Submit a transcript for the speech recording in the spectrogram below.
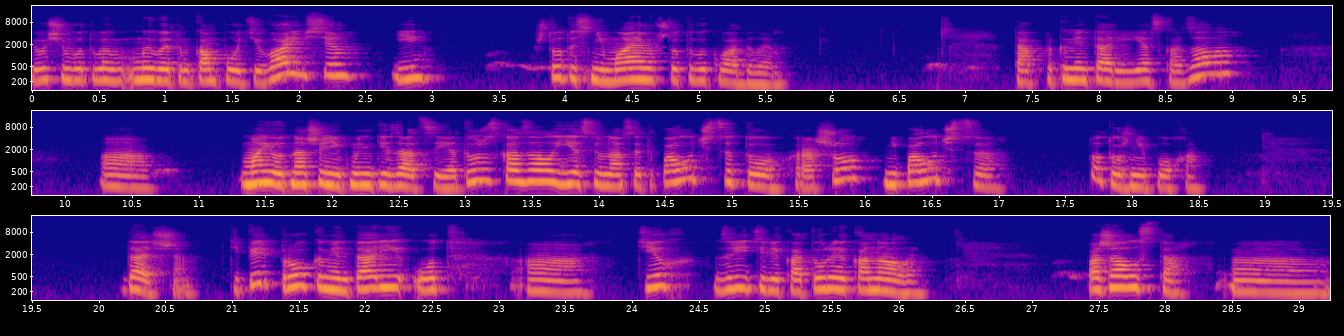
И, в общем, вот мы, мы в этом компоте варимся и что-то снимаем, что-то выкладываем. Так, про комментарии я сказала. А, мое отношение к монетизации я тоже сказала. Если у нас это получится, то хорошо. Не получится, то тоже неплохо. Дальше. Теперь про комментарии от а, тех зрителей, которые каналы. Пожалуйста, а,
